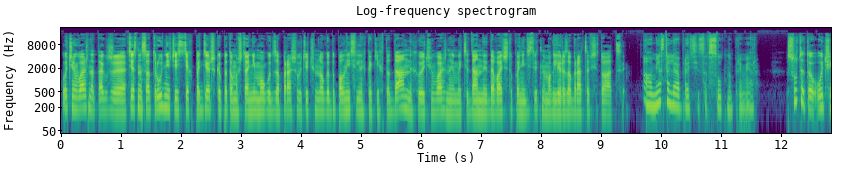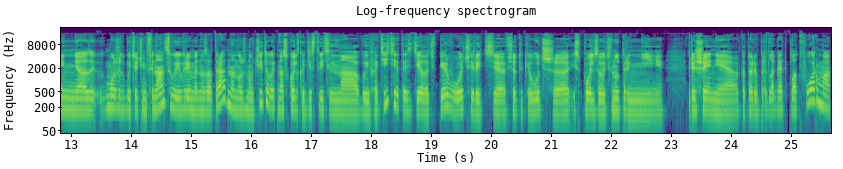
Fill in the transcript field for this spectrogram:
Очень важно также тесно сотрудничать с техподдержкой, потому что они могут запрашивать очень много дополнительных каких-то данных, и очень важно им эти данные давать, чтобы они действительно могли разобраться в ситуации. А уместно ли обратиться в суд, например? Суд это очень, э, может быть очень финансово и временно затратно. Нужно учитывать, насколько действительно вы хотите это сделать. В первую очередь, э, все-таки лучше использовать внутренние решения, которые предлагает платформа.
